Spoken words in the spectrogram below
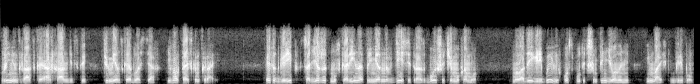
в Ленинградской, Архангельской, Тюменской областях и в Алтайском крае. Этот гриб содержит мускарина примерно в 10 раз больше, чем мухомор. Молодые грибы легко спутать с шампиньонами и майским грибом.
